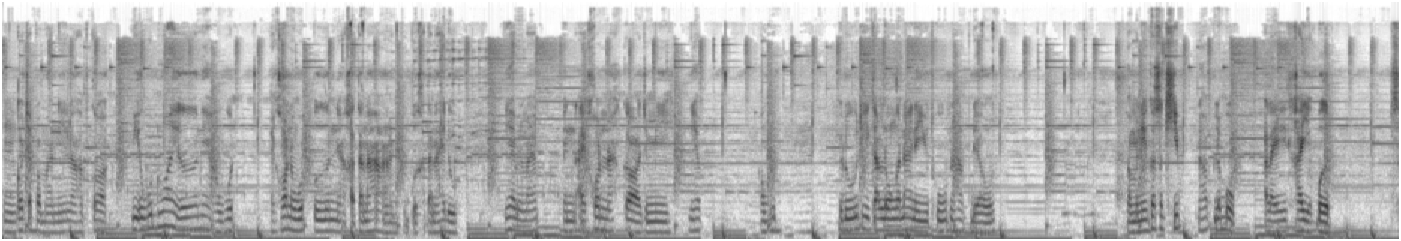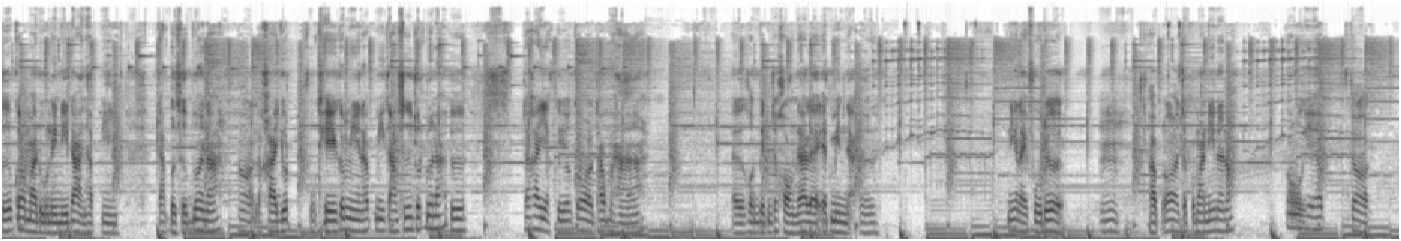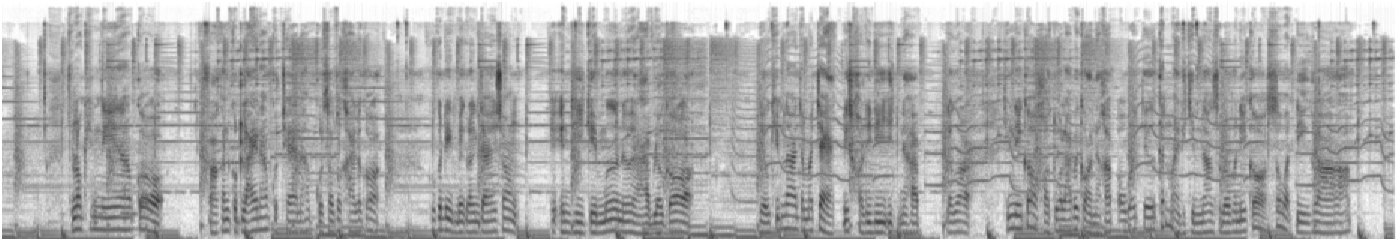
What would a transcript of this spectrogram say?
อืมก็จะประมาณนี้แล้วครับ ก็มีอาวุธด้วยเออเนี่ยอาวุธไอคอนอาวุธปืนเนี่ยคาตานะผมเปิดคาตานะให้ดู นี่เป็นไหมเป็นไอคอนนะก็จะมีนี่ครับ อาวุธไปดูวิธีการลงกันได้ใน YouTube นะครับ เดี๋ยวตอมานี้ก็สคริปต์นะครับ ระบบอะไรใครอยากเปิดเซิร์ฟก็มาดูในนี้ได้นะครับ มีการเปิดเซิร์ฟด้วยนะราคายศ 4K ก็มีนะครับ มีการซื้อยศด้วยนะเออถ้าใครอยากซื้อก็ทักมาหาเออคนเป็นเจ้าของได้เลยแอดมินเนี่ยเออนี่อะไรโฟลเดอร์อืมครับก็จะประมาณนี้เลยเนาะโอเคครับก็สำหรับคลิปนี้นะครับก็ ฝากกันกดไลค์นะครับ กดแชร์นะครับ กด subscribe แล้วก็กดกระดิ่งเป็นกำลังใจให้ช่อง NT Gamer เนอะครับ แล้วก็เดี๋ยวคลิปหน้าจะมาแจก Discord ดีๆอีกนะครับ แล้วก็คลิปนี้ก็ขอตัวลาไปก่อนนะครับ เอาไว้เจอกันใหม่ในคลิปหน้าสำหรับวันนี้ก็สวัสดีครับ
